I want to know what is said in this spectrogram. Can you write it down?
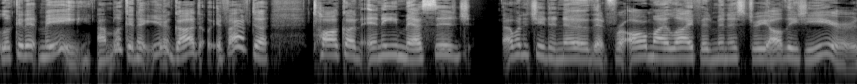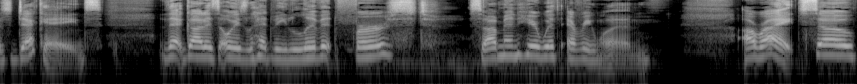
looking at me. I'm looking at, you know, God, if I have to talk on any message, I want you to know that for all my life in ministry, all these years, decades, that God has always had me live it first. So I'm in here with everyone. All right. So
